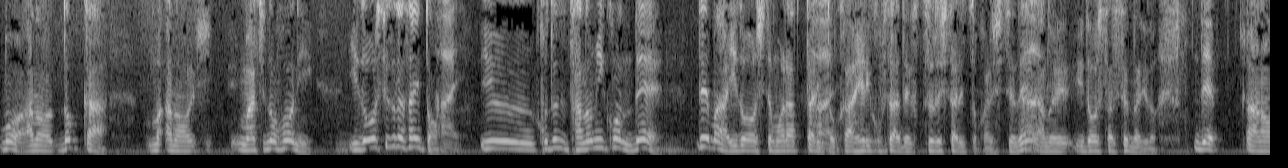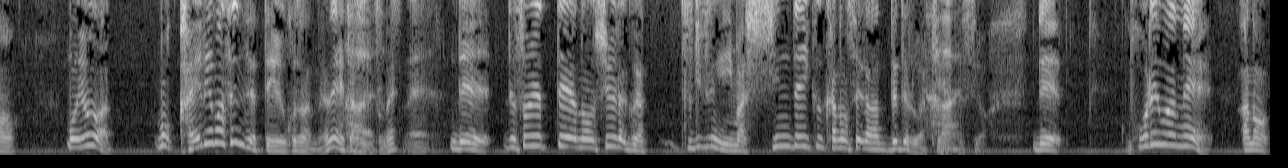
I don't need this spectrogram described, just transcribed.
もうあのどっか、ま、あのひ町の方に移動してくださいとはい。いうことで頼み込んで、でまあ移動してもらったりとか、ヘリコプターで吊るしたりとかしてね、はい。あの移動させてんだけど。であのもう要はもう帰れませんぜっていうことなんだよね下手するとね,、はいででそうやってあの集落が次々に今死んでいく可能性が出てるわけですよ、でこれはねあの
